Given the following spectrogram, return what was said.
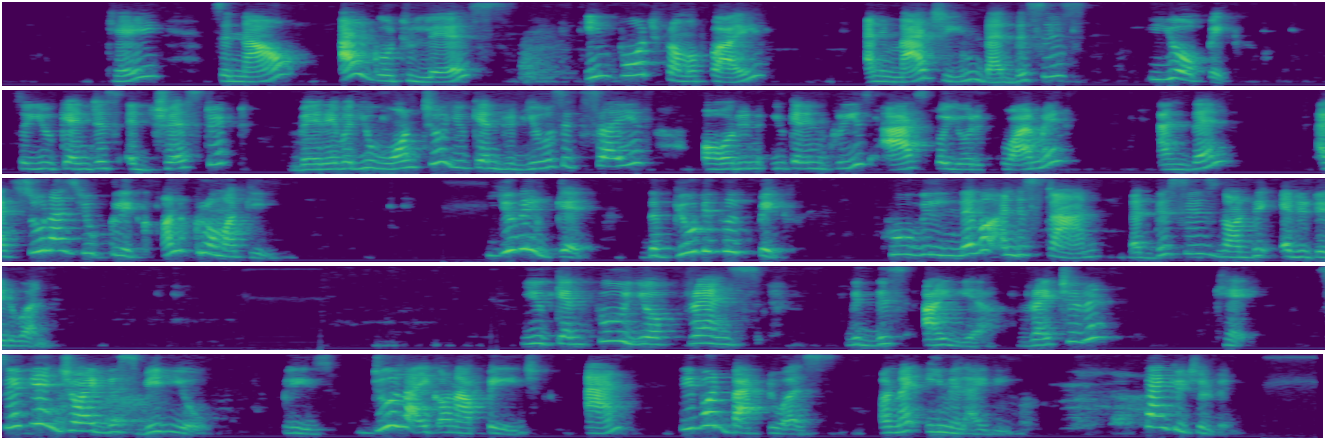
Okay, so now I'll go to layers, import from a file and imagine that this is your pic. So you can just adjust it wherever you want to. You can reduce its size or you can increase as per your requirement. And then as soon as you click on chroma key, you will get the beautiful pic who will never understand that this is not the edited one. You can fool your friends with this idea, right children? Okay, so if you enjoyed this video, please do like on our page and revert back to us on my email ID. Thank you children.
